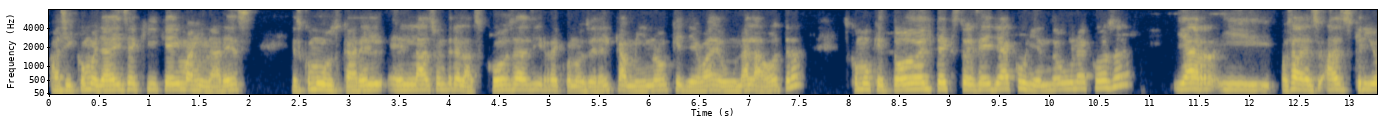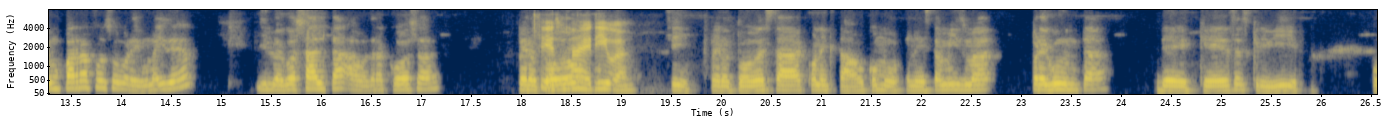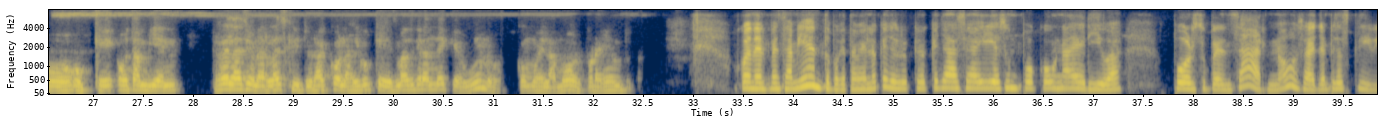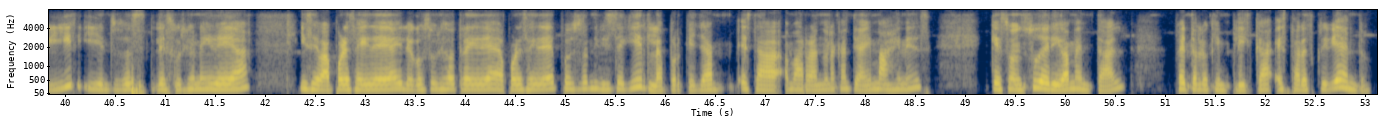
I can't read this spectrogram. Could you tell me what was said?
así como ya dice aquí que imaginar es, es como buscar el, lazo entre las cosas y reconocer el camino que lleva de una a la otra. Es como que todo el texto es ella cogiendo una cosa y, y o sea, escribe un párrafo sobre una idea y luego salta a otra cosa. Pero sí, es una deriva. Sí, pero todo está conectado como en esta misma pregunta de qué es escribir o, o, qué, o también relacionar la escritura con algo que es más grande que uno, como el amor, por ejemplo. Con el pensamiento, porque también lo que yo creo que ya hace ahí es un poco una deriva por su pensar, ¿no? O sea, ella empieza a escribir y entonces le surge una idea y se va por esa idea y luego surge otra idea va por esa idea, pues es tan difícil seguirla porque ella está amarrando una cantidad de imágenes que son su deriva mental frente a lo que implica estar escribiendo.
